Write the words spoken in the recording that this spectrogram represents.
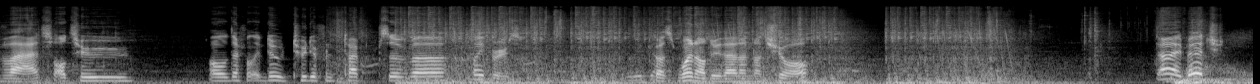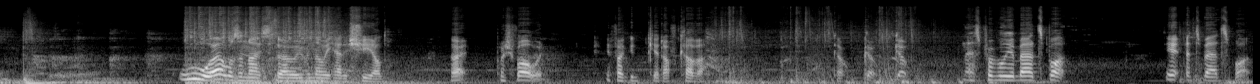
that, I'll do... I'll definitely do two different types of uh, playthroughs. Here we go. Because when I'll do that, I'm not sure. Die, bitch! Ooh, that was a nice throw, even though he had a shield. Alright, push forward. If I could get off cover. Go, go, go. That's probably a bad spot. Yeah, that's a bad spot.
